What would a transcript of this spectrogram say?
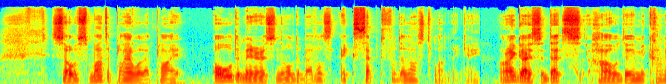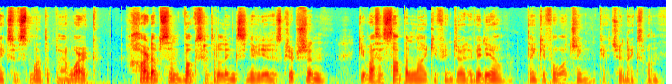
So Smartply will apply all the mirrors and all the bevels except for the last one, okay? Alright guys, so that's how the mechanics of Smartply work. HardOPS and Boxcutter links in the video description. Give us a sub and like if you enjoyed the video. Thank you for watching. Catch you next one.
